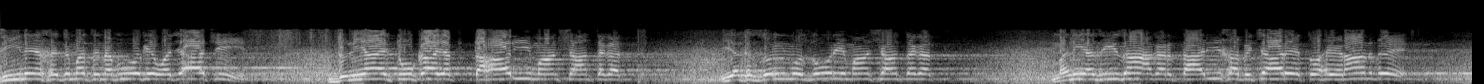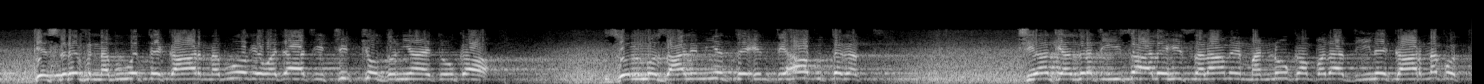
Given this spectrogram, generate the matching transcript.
دین خدمت نبوگے وجہ چی؟ دنیا تو کا یک تہاری مان شان تگت، یک ظلم و زور مان شان تگت۔ منی عزیزاں، اگر تاریخ بچارے تو حیران بے کہ صرف نبوت کار نبو وجہ چی؟ چچو دنیا تو کا ظلم و ظالمیت تے انتہا بتگت شیعہ کہ حضرت عیسیٰ علیہ السلام منو کا پدا دین کار نکت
